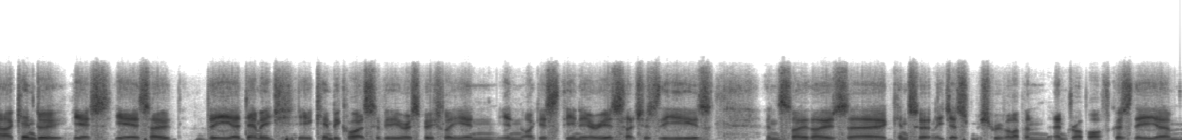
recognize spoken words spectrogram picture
Uh, can do, yes, yeah. So the uh, damage it can be quite severe, especially in, in I guess thin areas such as the ears, and so those uh, can certainly just shrivel up and, and drop off because the um,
